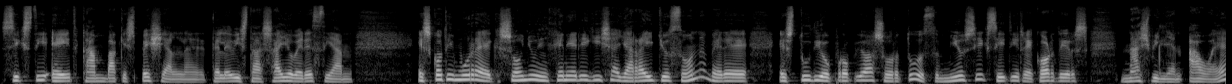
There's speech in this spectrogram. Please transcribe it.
68 Comeback Special eh, telebista saio berezian, Eskoti Murrek soinu ingenieri gisa jarraituzun, bere estudio propioa sortuz, Music City Recorders Nashvilleen hau, eh?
